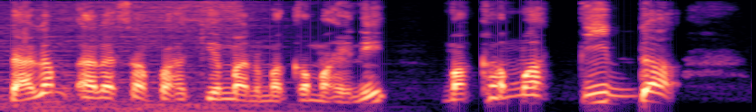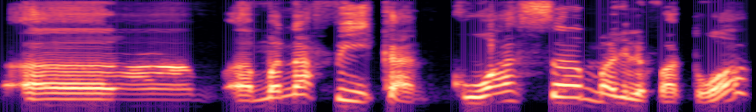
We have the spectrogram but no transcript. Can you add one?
dalam alasan penghakiman mahkamah ini, mahkamah tidak uh, uh, menafikan kuasa majlis fatwa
